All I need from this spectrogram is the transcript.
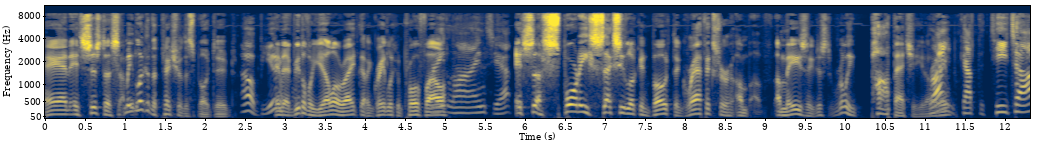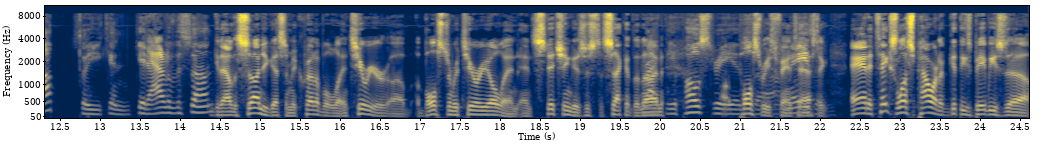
And it's just a, I mean, look at the picture of this boat, dude. Oh, beautiful. And that beautiful yellow, right? Got a great looking profile. Great lines, yeah. It's a sporty, sexy looking boat. The graphics are um, amazing. Just really pop at you, you know Right. I mean? Got the T top so you can get out of the sun. Get out of the sun. You got some incredible interior uh, bolster material, and, and stitching is just a second to none. Right. The upholstery, uh, is, upholstery is fantastic, amazing. and it takes less power to get these babies uh,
